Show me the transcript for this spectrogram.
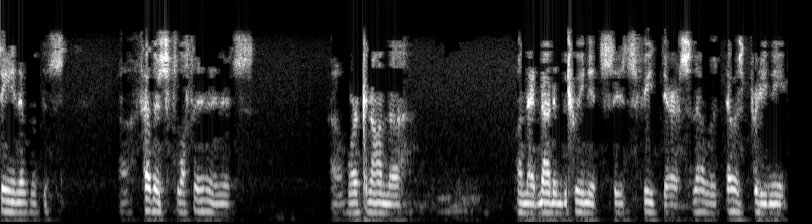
seeing it with its uh, feathers fluffing and its uh, working on the on that nut in between its its feet there. So that was that was pretty neat.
